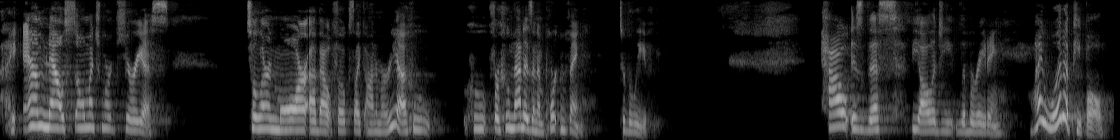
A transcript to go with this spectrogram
But I am now so much more curious to learn more about folks like Ana Maria, who, who, for whom that is an important thing to believe. How is this theology liberating? Why would a people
